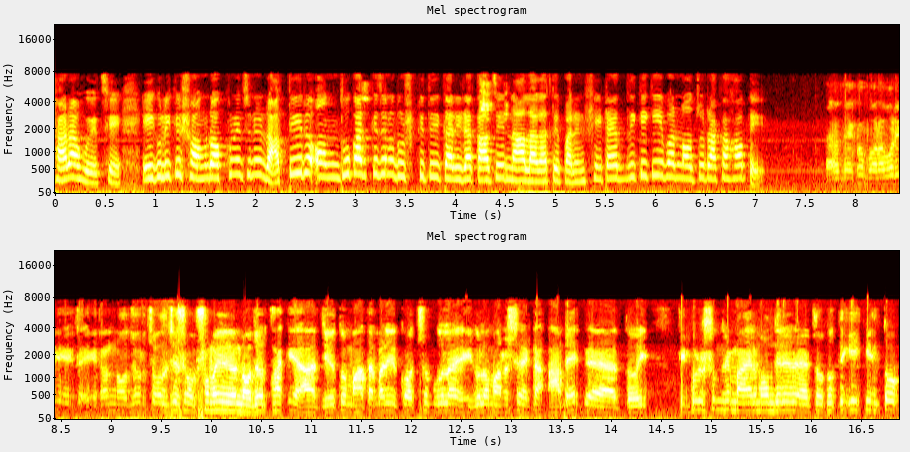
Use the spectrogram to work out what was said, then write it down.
ছাড়া হয়েছে এইগুলিকে সংরক্ষণের জন্য রাতের অন্ধকারকে যেন দুষ্কৃতিকারীরা কাজে না লাগাতে পারেন সেটার দিকে কি এবার নজর রাখা হবে? দেখো, বরাবরই এটা- নজর চলছে সবসময়, নজর থাকে। আর যেহেতু মাতাবাড়ির কচ্ছপগুলা, এগুলো মানুষের একটা আবেগ তো ত্রিপুরা সুন্দরী মায়ের মন্দিরের চতুর্দিকে কিন্তু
